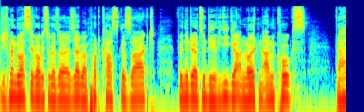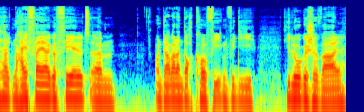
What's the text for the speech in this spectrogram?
ich meine, du hast ja, glaube ich, sogar selber im Podcast gesagt, wenn du dir halt so die Riege an Leuten anguckst, da hat halt ein Highflyer gefehlt. Ähm, und da war dann doch Kofi irgendwie die, die logische Wahl.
